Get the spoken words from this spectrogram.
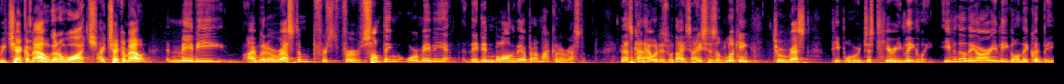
We check them out. I'm going to watch. I check them out. Maybe I'm going to arrest them for, for something, or maybe they didn't belong there, but I'm not going to arrest them. And that's kind of how it is with ICE. ICE isn't looking to arrest people who are just here illegally, even though they are illegal and they could be.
